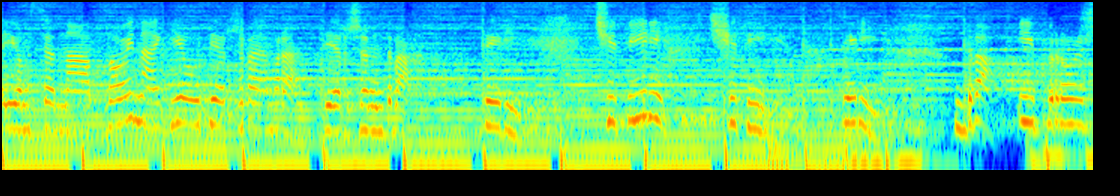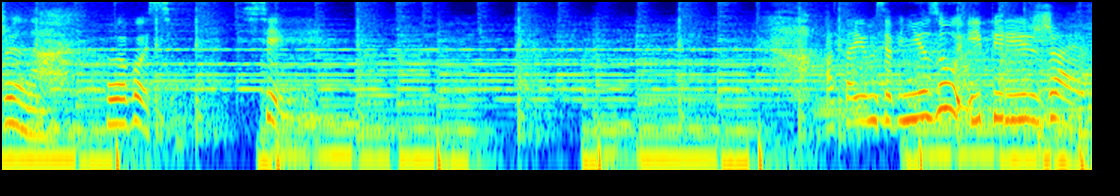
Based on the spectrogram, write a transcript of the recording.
Остаемся на одной ноге, удерживаем раз, держим два, три, четыре, четыре, три, два и пружина, восемь, семь. Остаемся внизу и переезжаем,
